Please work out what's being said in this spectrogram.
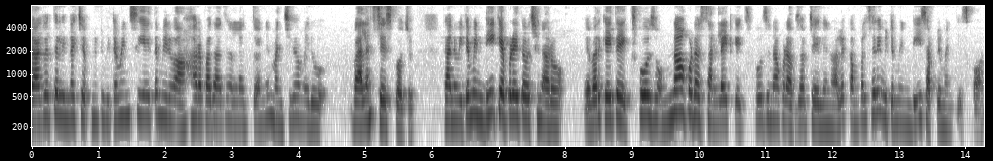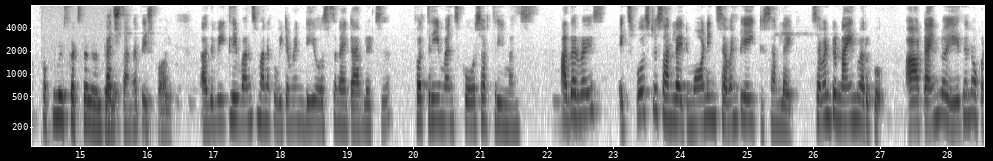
జాగ్రత్తలు ఇందాక చెప్పినట్టు విటమిన్ సి అయితే మీరు ఆహార పదార్థాలతో మంచిగా మీరు బ్యాలెన్స్ చేసుకోవచ్చు. కానీ విటమిన్ డికి ఎప్పుడైతే వచ్చినారో ఎవరికైతే ఎక్స్పోజ్ ఉన్నా కూడా సన్లైట్కి ఎక్స్పోజ్ ఉన్నా కూడా అబ్జర్వ్ చేయలేని వాళ్ళు కంపల్సరీ విటమిన్ డి సప్లిమెంట్ తీసుకోవాలి. సప్లిమెంట్స్ ఖచ్చితంగా ఖచ్చితంగా తీసుకోవాలి. అది వీక్లీ వన్స్ మనకు విటమిన్ డి వస్తున్నాయి tablets for three months course of three months otherwise expose to sunlight morning seven to eight sunlight seven to nine వరకు ఆ టైంలో ఏదైనా ఒక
